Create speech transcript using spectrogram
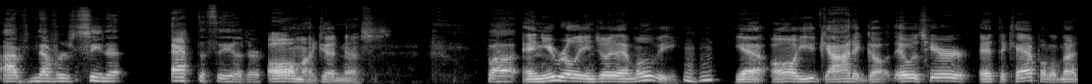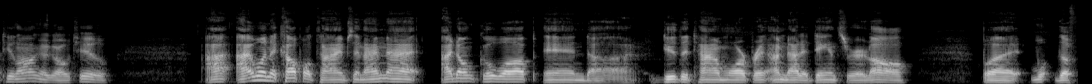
I've never seen it at the theater, Oh my goodness! but And you really enjoy that movie? mhm. Yeah. Oh, you gotta go. It was here at the Capitol not too long ago too. I I went a couple times, and I'm not. I don't go up and uh, do the time warp. I'm not a dancer at all. But the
